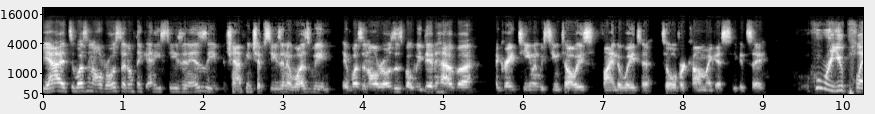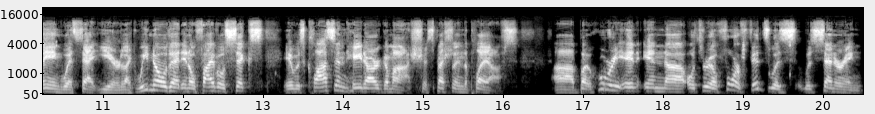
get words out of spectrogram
yeah, it wasn't all roses. I don't think any season is the championship season. It was we. It wasn't all roses, but we did have a, a great team, and we seemed to always find a way to to overcome. I guess you could say. Who were you playing with that year? Like we know that in 0506 it was Classen, Haydar, Gamache, especially in the playoffs. Uh, but who were in in uh, 0304? Fids was was centering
